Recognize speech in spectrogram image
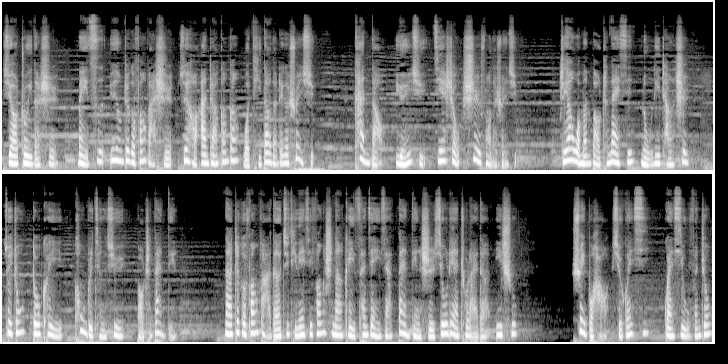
需要注意的是，每次运用这个方法时，最好按照刚刚我提到的这个顺序，看到、允许、接受、释放的顺序。只要我们保持耐心，努力尝试，最终都可以控制情绪，保持淡定。那这个方法的具体练习方式呢？可以参见一下《淡定是修炼出来的》一书。睡不好学关系，关系五分钟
